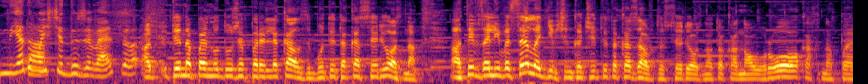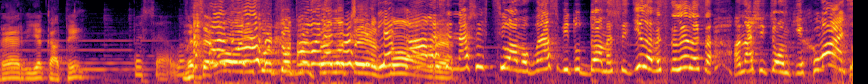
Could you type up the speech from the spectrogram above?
Я думаю, що дуже весело. А ти, напевно, дуже перелякалася, бо ти така серйозна. А ти взагалі весела дівчинка, чи ти така завжди серйозна, така на уроках, на перерві? Яка ти? Весела. Весела. Ой, будь тут весела Трошки теж, злякалася наших цьомок. Вона собі тут вдома сиділа, веселилася, а наші цьомки хваті.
